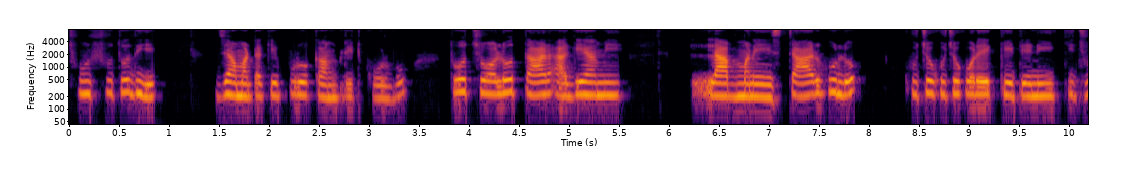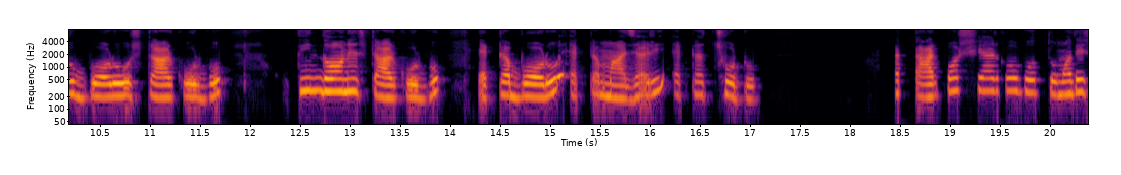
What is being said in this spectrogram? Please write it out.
ছুঁচ সুতো দিয়ে জামাটাকে পুরো কমপ্লিট করব। তো চলো তার আগে আমি লাভ মানে স্টারগুলো কুচো কুচো করে কেটে নিই, কিছু বড় স্টার করব, তিন ধরনের স্টার করব, একটা বড়, একটা মাঝারি, একটা ছোট। আর তারপর শেয়ার করব তোমাদের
